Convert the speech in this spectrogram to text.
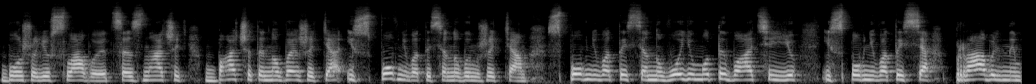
Божою славою, це значить бачити нове життя і сповнюватися новим життям, сповнюватися новою мотивацією і сповнюватися правильним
